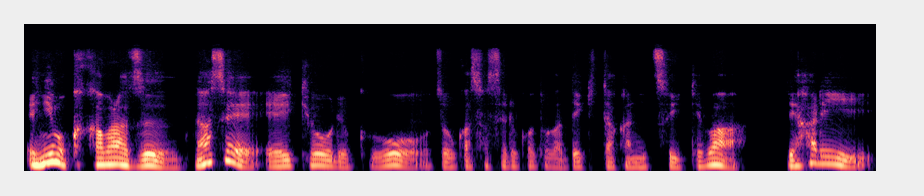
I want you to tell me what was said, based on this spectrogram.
にもかかわらず、なぜ影響力を増加させることができたかについては、やはり、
